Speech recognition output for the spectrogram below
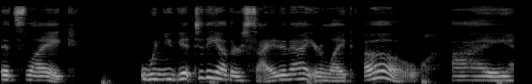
it's like when you get to the other side of that, you're like, oh, I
